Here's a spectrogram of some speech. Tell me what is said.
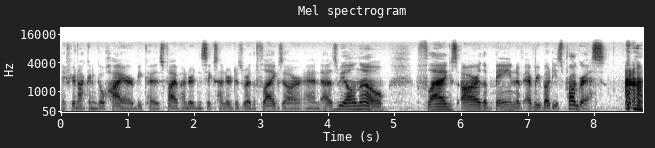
if you're not going to go higher because 500 and 600 is where the flags are. And as we all know, flags are the bane of everybody's progress.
